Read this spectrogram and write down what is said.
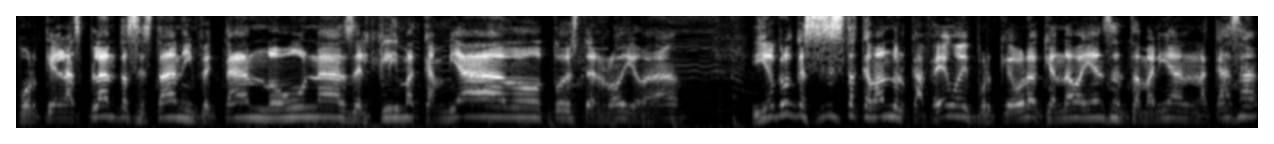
Porque las plantas se están infectando, unas, el clima ha cambiado, todo este rollo, ¿verdad? Y yo creo que sí se está acabando el café, güey, porque ahora que andaba allá en Santa María en la casa,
